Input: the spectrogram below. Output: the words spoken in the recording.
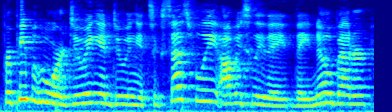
For people who are doing it, doing it successfully, obviously they, they know better,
